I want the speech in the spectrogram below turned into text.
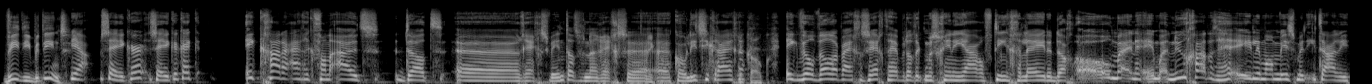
wie die bedient. Ja, zeker. zeker. Kijk, ik ga er eigenlijk van uit dat eh, rechts wint. Dat we een rechtse eh, coalitie krijgen. Ik ook. Ik wil wel daarbij gezegd hebben dat ik misschien een jaar of tien geleden dacht... oh mijn hemel, nu gaat het helemaal mis met Italië.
